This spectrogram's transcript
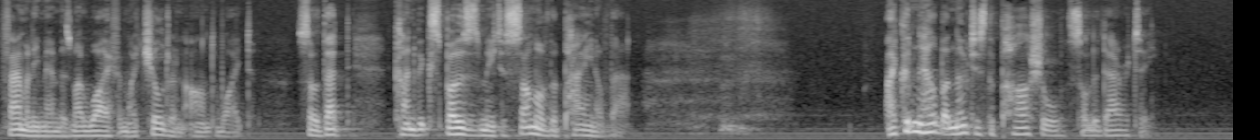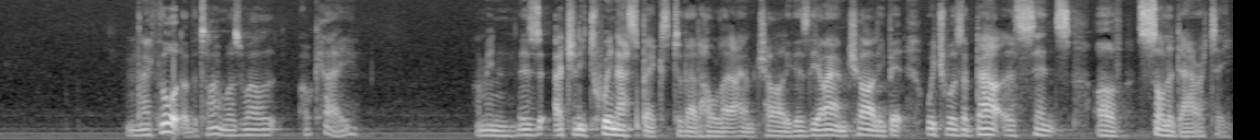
family members. My wife and my children aren't white. So that kind of exposes me to some of the pain of that. I couldn't help but notice the partial solidarity. And I thought at the time was, well, okay. I mean, there's actually twin aspects to that whole I am Charlie. There's the I am Charlie bit, which was about a sense of solidarity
